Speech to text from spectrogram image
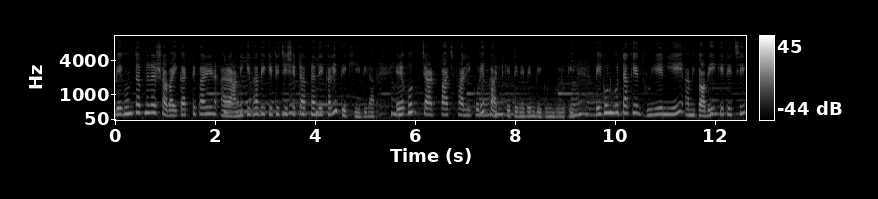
বেগুন তো আপনারা সবাই কাটতে পারেন, আর আমি কীভাবে কেটেছি সেটা আপনাদের খালি দেখিয়ে দিলাম। এরকম চার পাঁচ ফালি করে কাট কেটে নেবেন বেগুনগুলোকে। বেগুনগুলোটাকে ধুয়ে নিয়েই আমি তবেই কেটেছি।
